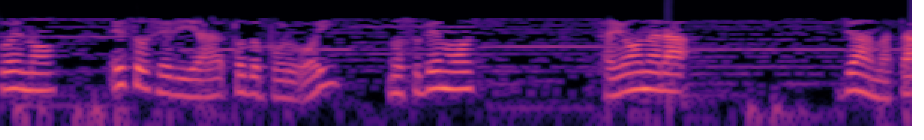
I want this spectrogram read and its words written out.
Bueno, eso sería todo por hoy. Nos vemos. Sayonara. Ya mata.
